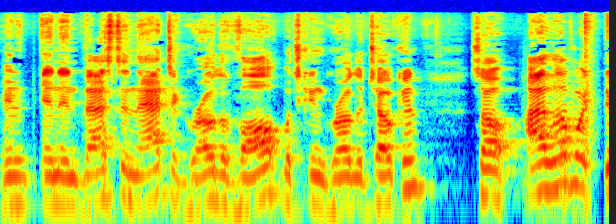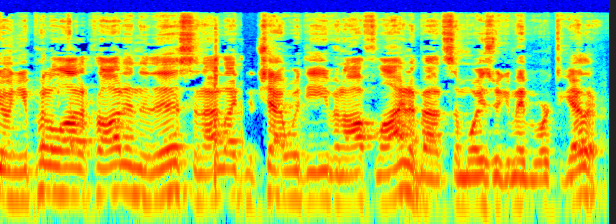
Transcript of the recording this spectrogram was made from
and, and invest in that to grow the vault, which can grow the token. So I love what you're doing. You put a lot of thought into this, and I'd like to chat with you even offline about some ways we can maybe work together.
